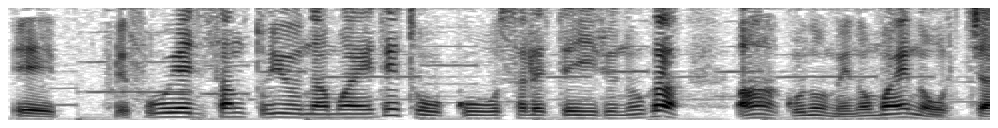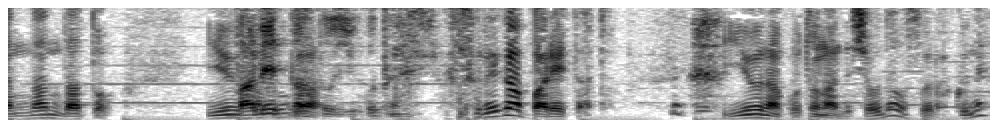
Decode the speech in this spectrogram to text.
えープレフォー親父さんという名前で投稿されているのがああこの目の前のおっちゃんなんだというバレたがということです。それがバレたというようなことなんでしょうねおそらくね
